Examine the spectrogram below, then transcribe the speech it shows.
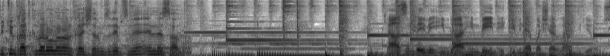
Bütün katkıları olan arkadaşlarımızın hepsine eline sağlık. Kazım Bey ve İbrahim Bey'in ekibine başarılar diliyoruz.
